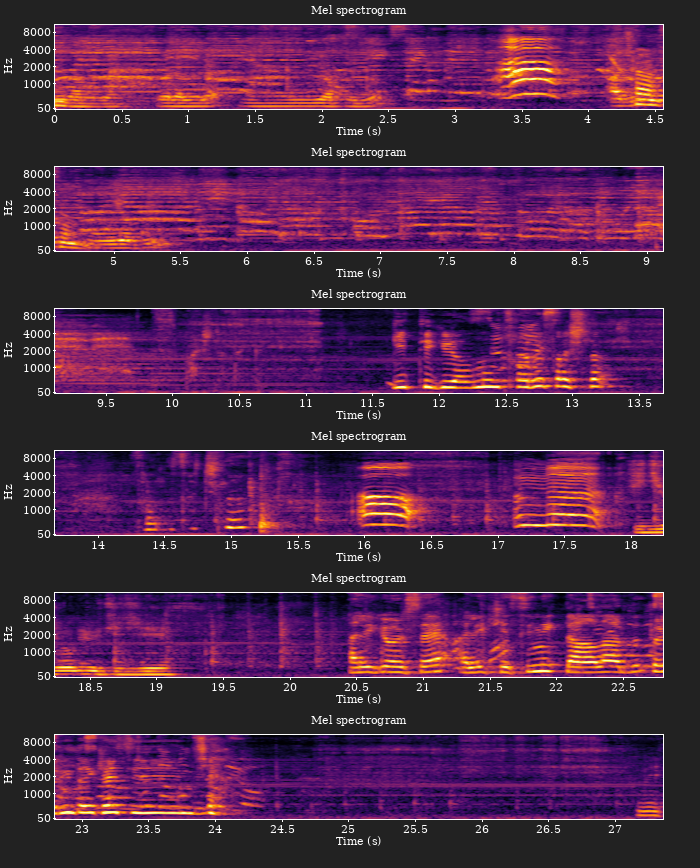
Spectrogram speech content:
Böyle böyle yapıyor. Acı Tamam, tamam. Bu yapıyor. Gitti Güyan'ın sarı saçlar. Sarı saçlar. Cici oluyor cici. Ali görse Ali kesinlikle ağlardı. Beni de kesin diye. Evet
